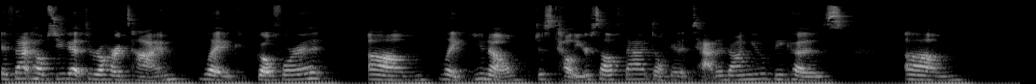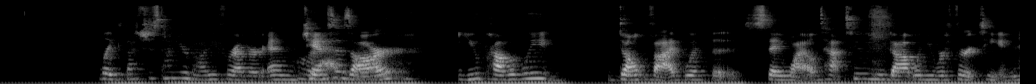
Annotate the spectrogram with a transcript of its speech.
if that helps you get through a hard time, like, go for it. Um, like, you know, just tell yourself that. Don't get it tatted on you because, um, like, that's just on your body forever. And chances are you probably don't vibe with the stay wild tattoo you got when you were 13.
